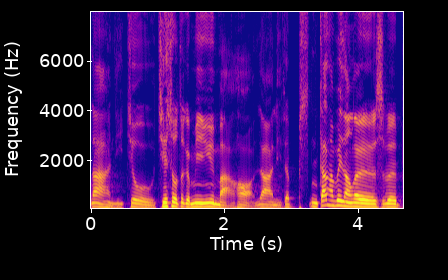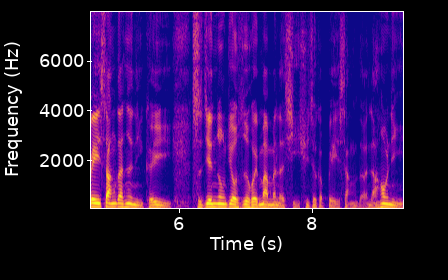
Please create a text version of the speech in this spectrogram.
那你就接受这个命运嘛，哈。那你的你当然非常的是不是悲伤，但是你可以时间终究是会慢慢的洗去这个悲伤的。然后你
